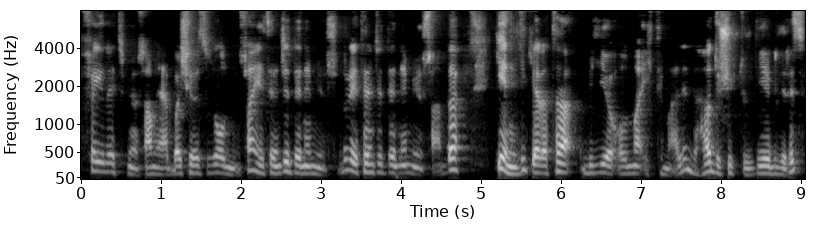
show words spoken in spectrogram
Fail etmiyorsan yani başarısız olmuyorsan yeterince denemiyorsundur. Yeterince denemiyorsan da yenilik yaratabiliyor olma ihtimalin daha düşüktür diyebiliriz.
